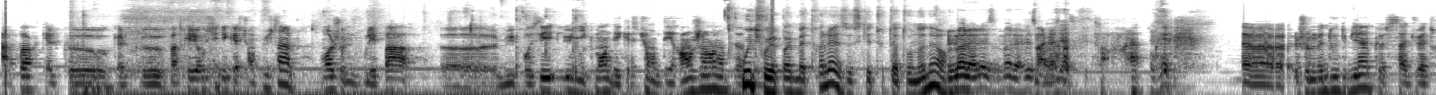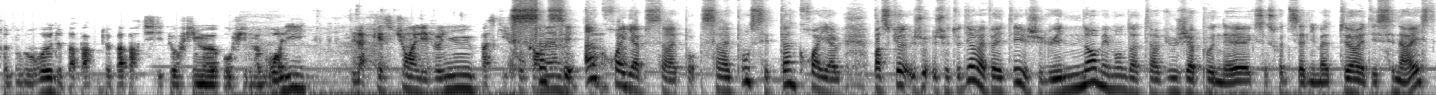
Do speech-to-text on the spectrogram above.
à part quelques, quelques, parce qu'il y a aussi des questions plus simples. Moi, je ne voulais pas euh, lui poser uniquement des questions dérangeantes. Oui, tu voulais pas le mettre à l'aise, ce qui est tout à ton honneur. Mal à l'aise, mal à l'aise. Mal à l'aise, putain, voilà. Euh, je me doute bien que ça a dû être douloureux de pas de pas participer au film au film Broly. La question elle est venue parce qu'il faut quand ça, même. c'est incroyable sa réponse. Sa réponse c'est incroyable parce que je, je vais te dire la vérité, j'ai lu énormément d'interviews japonais, que ce soit des animateurs et des scénaristes,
